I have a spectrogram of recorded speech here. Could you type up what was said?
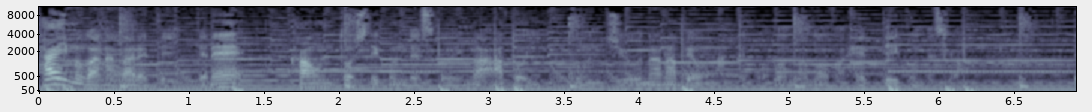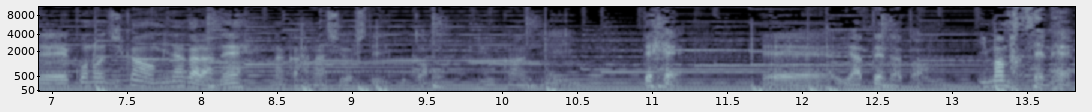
タイムが流れていってね、カウントしていくんですけど、今あと1分17秒なんてこうどんどんどんどん減っていくんですよ。で、この時間を見ながらね、なんか話をしていくという感じで、えーやってんだと。今までね、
